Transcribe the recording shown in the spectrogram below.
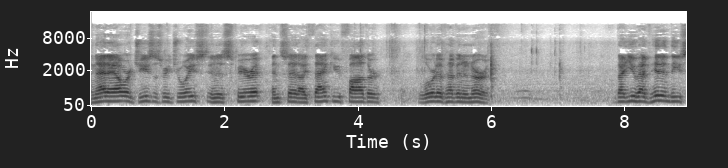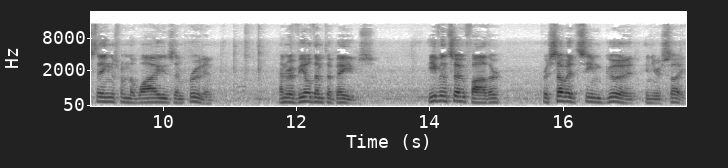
In that hour, Jesus rejoiced in his spirit and said, I thank you, Father, Lord of heaven and earth that you have hidden these things from the wise and prudent, and revealed them to babes. Even so, Father, for so it seemed good in your sight.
